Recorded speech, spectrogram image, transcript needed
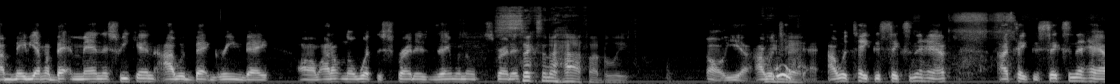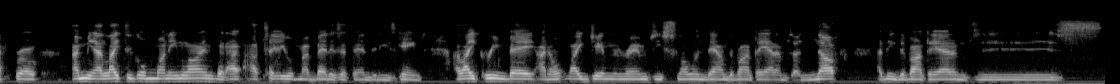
I maybe I'm a betting man this weekend. I would bet Green Bay. Um, I don't know what the spread is. Does anyone know what the spread is? Six and a half, I believe. Oh yeah, I would Green take Bay. that. I would take the six and a half. I take the six and a half, bro. I mean, I like to go money line, but I, I'll tell you what my bet is at the end of these games. I like Green Bay. I don't like Jalen Ramsey slowing down Davante Adams enough. I think Davante Adams is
